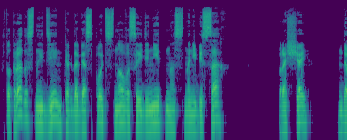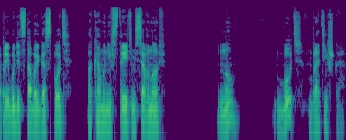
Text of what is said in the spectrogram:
В тот радостный день, когда Господь снова соединит нас на небесах, прощай, да пребудет с тобой Господь, пока мы не встретимся вновь. Ну, Будь, братишка.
